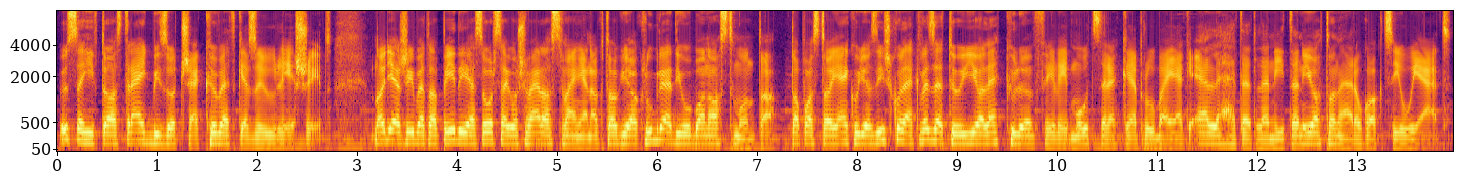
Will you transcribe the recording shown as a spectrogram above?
összehívta a sztrájkbizottság következő ülését. Nagy Erzsébet a PDS országos választmányának tagja a klub Klubrádióban azt mondta, tapasztalják, hogy az iskolák vezetői a legkülönfélébb módszerekkel próbálják ellehetetleníteni a tanárok akcióját.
